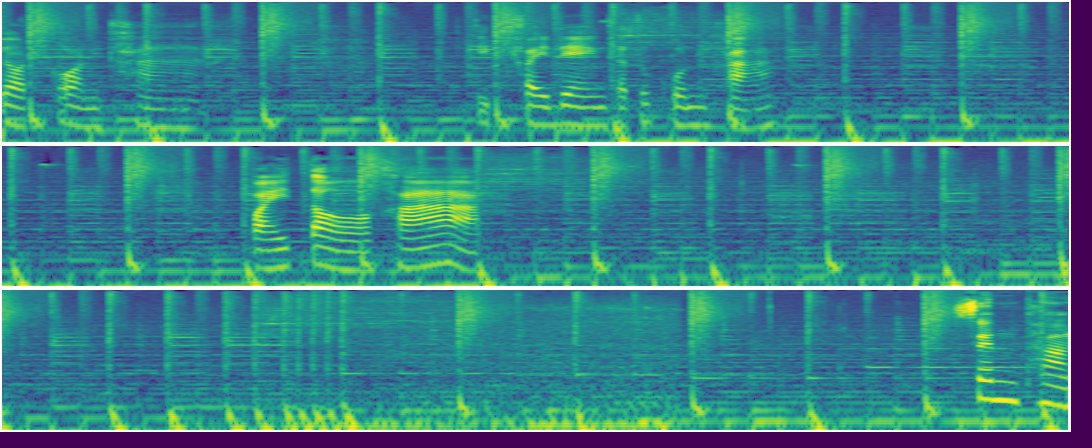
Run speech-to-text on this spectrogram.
จอดก่อนค่ะ ติดไฟแดงค่ะทุกคนค่ะ ไปต่อค่ะ เส้นทาง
